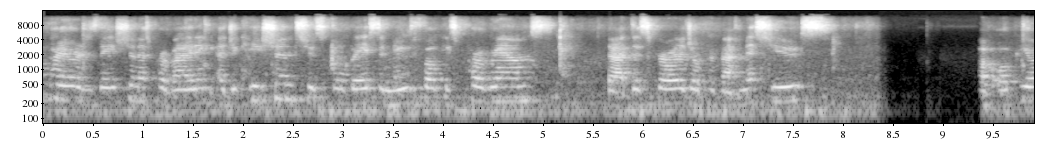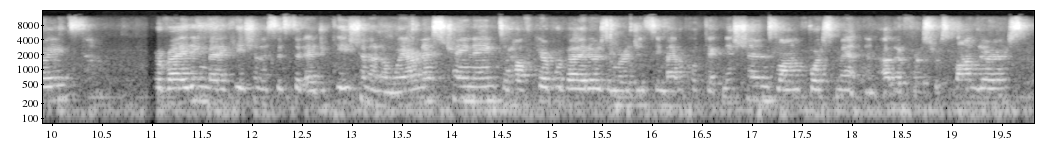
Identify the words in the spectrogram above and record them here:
Additional prioritization is providing education to school-based and youth-focused programs that discourage or prevent misuse of opioids. Providing medication-assisted education and awareness training to healthcare providers, emergency medical technicians, law enforcement, and other first responders.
